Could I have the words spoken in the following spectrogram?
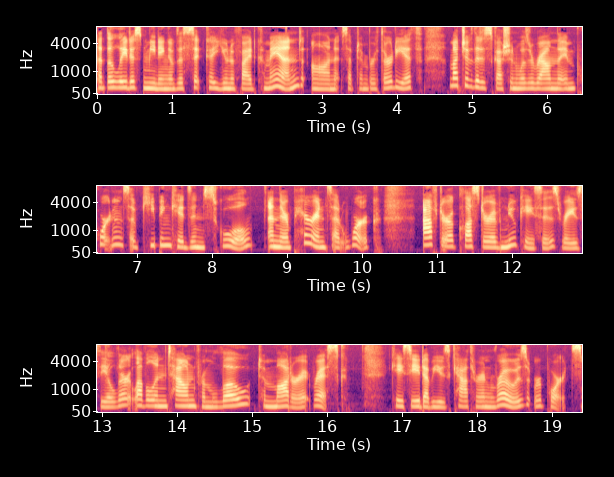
At the latest meeting of the Sitka Unified Command on September 30th, much of the discussion was around the importance of keeping kids in school and their parents at work after a cluster of new cases raised the alert level in town from low to moderate risk. KCAW's Catherine Rose reports.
